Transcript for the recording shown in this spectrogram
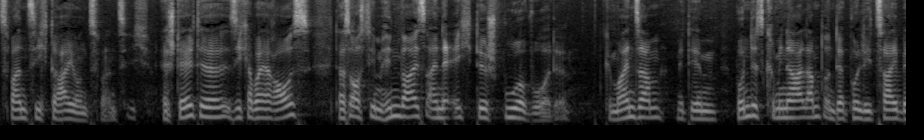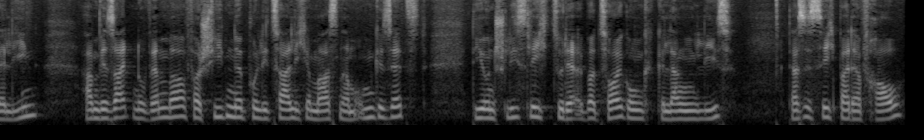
2023. Es stellte sich aber heraus, dass aus dem Hinweis eine echte Spur wurde. Gemeinsam mit dem Bundeskriminalamt und der Polizei Berlin haben wir seit November verschiedene polizeiliche Maßnahmen umgesetzt, die uns schließlich zu der Überzeugung gelangen ließ, dass es sich bei der Frau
